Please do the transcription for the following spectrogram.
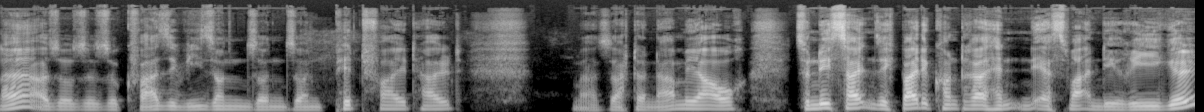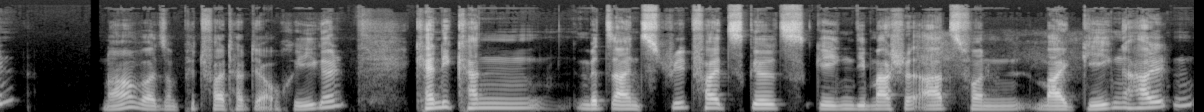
Ne? Also so, so quasi wie so ein, so ein, so ein Pitfight halt. Na, sagt der Name ja auch. Zunächst halten sich beide Kontrahenten erstmal an die Regeln. Na, weil so ein Pitfight hat ja auch Regeln. Kenny kann mit seinen Streetfight-Skills gegen die Martial Arts von Mike gegenhalten.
